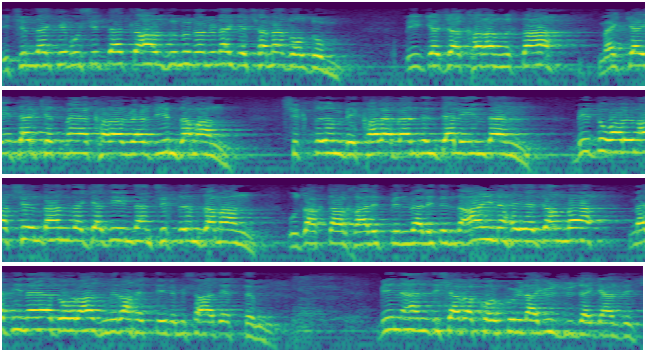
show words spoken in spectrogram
İçimdeki bu şiddetli arzunun önüne geçemez oldum. Bir gece karanlıkta Mekke'yi terk etmeye karar verdiğim zaman çıktığım bir kalebendin deliğinden, bir duvarın açığından ve gediğinden çıktığım zaman uzakta Halid bin Velid'in de aynı heyecanla Medine'ye doğru azmirah ettiğini müşahede ettim. Bin endişe ve korkuyla yüz yüze geldik.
